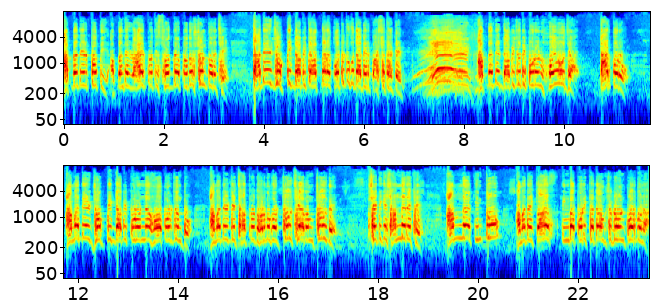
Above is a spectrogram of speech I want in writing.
আপনাদের প্রতি, আপনাদের রায়ের প্রতি শ্রদ্ধা পূরণ না হওয়া পর্যন্ত আমাদের যে ছাত্র ধর্মঘট চলছে এবং চলবে, সেটিকে সামনে রেখে আমরা কিন্তু আমাদের ক্লাস কিংবা পরীক্ষাতে অংশগ্রহণ করব না।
